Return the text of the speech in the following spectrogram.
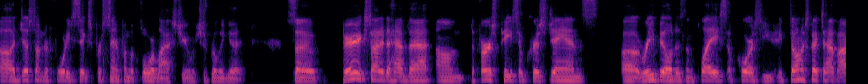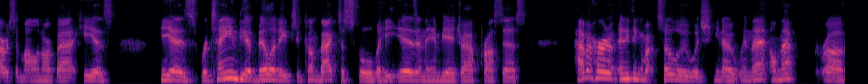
uh, just under 46% from the floor last year, which is really good. So, very excited to have that. Um, the first piece of Chris Jans uh, rebuild is in place. Of course, you don't expect to have Iverson Molinar back. He is he has retained the ability to come back to school, but he is in the NBA draft process. Haven't heard anything about Tolu, which you know, in that on that uh,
